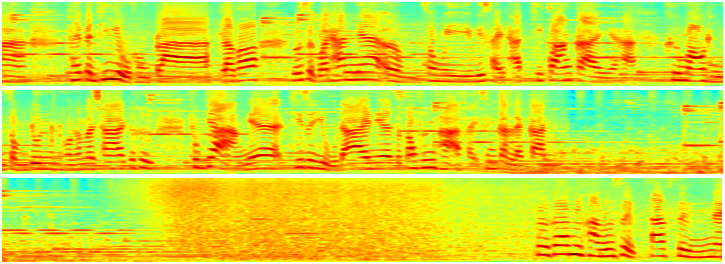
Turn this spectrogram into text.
มาให้เป็นที่อยู่ของปลา แล้วก็รู้สึกว่าท่านเนี่ยเอิ่มทรงมีวิสัยทัศน์ที่กว้างไกลอะค่ะคือมองถึงสมดุลของธรรมชาติก็คือทุกอย่างเนี่ยที่จะอยู่ได้เนี่ยจะต้องพึ่งพาอาศัยซึ่งกันและกัน คือก็มีความรู้สึกซาบซึ้งใน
